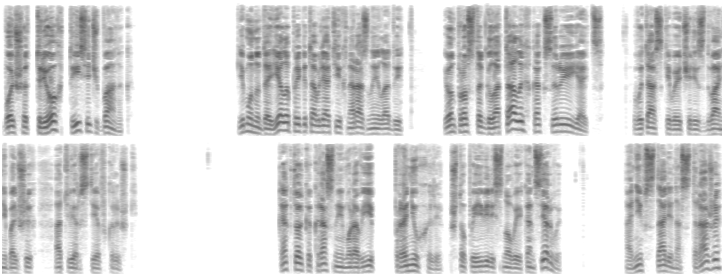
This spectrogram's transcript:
больше трех тысяч банок. Ему надоело приготовлять их на разные лады, и он просто глотал их, как сырые яйца, вытаскивая через два небольших отверстия в крышке. Как только красные муравьи пронюхали, что появились новые консервы, они встали на страже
